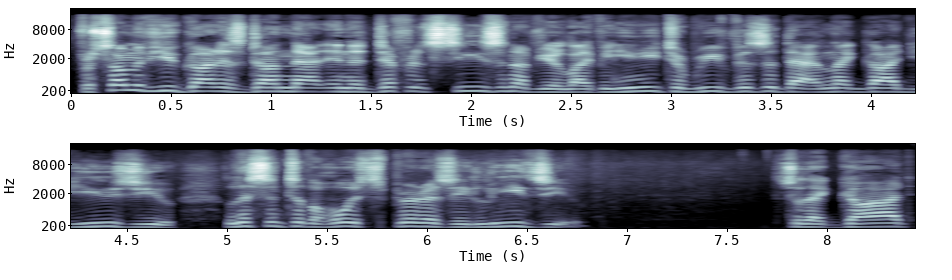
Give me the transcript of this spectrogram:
For some of you, God has done that in a different season of your life, and you need to revisit that and let God use you. Listen to the Holy Spirit as He leads you so that God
